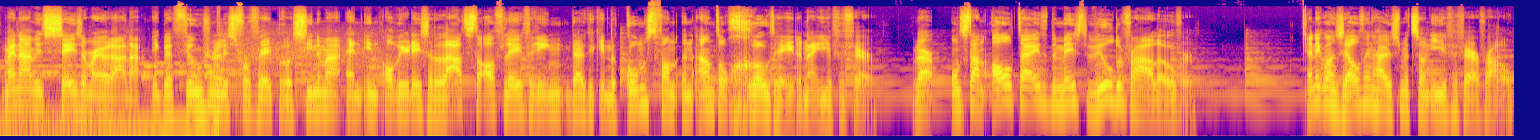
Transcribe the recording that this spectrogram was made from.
Mijn naam is Cesar Majorana. Ik ben filmjournalist voor VPRO Cinema. En in alweer deze laatste aflevering duik ik in de komst van een aantal grootheden naar IFFR. Daar ontstaan altijd de meest wilde verhalen over. En ik woon zelf in huis met zo'n IFFR-verhaal.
